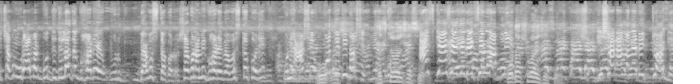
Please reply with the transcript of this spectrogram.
সেখন ওরা আমার বুদ্ধি দিল যে ঘরে ওর ব্যবস্থা করো সেখন আমি ঘরে ব্যবস্থা করি উনি আসে প্রতিদিন আসে। আজকে এসেছে? আজকে এসে যে দেখছেন না আপনি? কটার সময় এসেছে? ঈশান আজানের একটু আগে।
